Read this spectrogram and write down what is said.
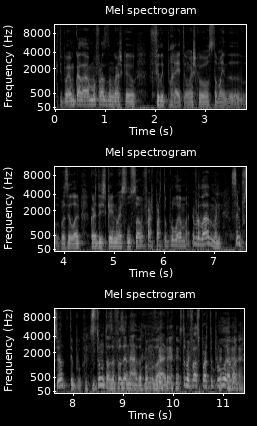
Que, tipo, é um bocado, há uma frase de um gajo que é o Filipe Reita, um gajo que eu ouço também de brasileiro, o gajo diz que quem não é solução faz parte do problema. É verdade, mano, 100%. Tipo, se tu não estás a fazer nada para mudar, tu também fazes parte do problema.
